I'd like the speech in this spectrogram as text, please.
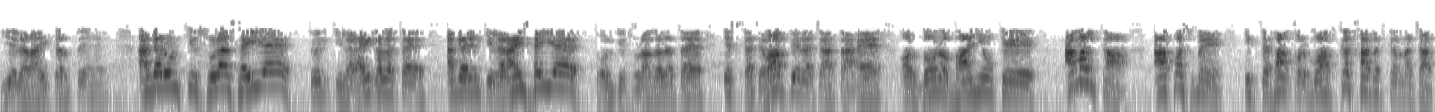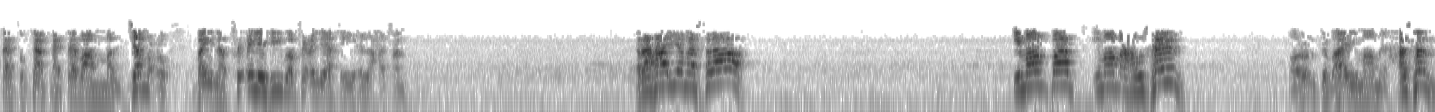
یہ لڑائی کرتے ہیں۔ اگر ان کی صلح صحیح ہے، تو ان کی لڑائی غلط ہے۔ اگر ان کی لڑائی صحیح ہے، تو ان کی صلح غلط ہے۔ اس کا جواب دینا چاہتا ہے اور دونوں بھائیوں کے عمل کا آپس میں اتفاق اور موقع ثابت کرنا چاہتا ہے، تو کیا کہتا ہے وہ عمل جم ہو بین فعل ہی و فعل حسن رہا یہ مسئلہ۔ امام پاک، امام حسین اور ان کے بھائی امام حسن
